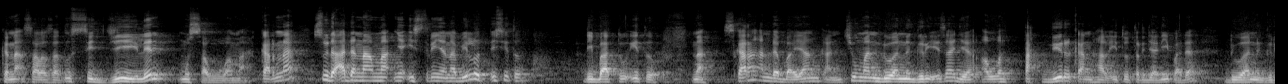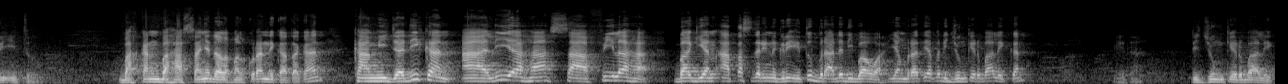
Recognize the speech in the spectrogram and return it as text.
Kena salah satu sijilin musawwamah. Karena sudah ada namanya istrinya Nabi Lut di situ. Di batu itu. Nah, sekarang Anda bayangkan, cuman dua negeri saja Allah takdirkan hal itu terjadi pada dua negeri itu. Bahkan bahasanya dalam Al-Quran dikatakan, kami jadikan aliyaha safilaha bagian atas dari negeri itu berada di bawah. Yang berarti apa? Dijungkir balik kan? Gitu. Dijungkir balik.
